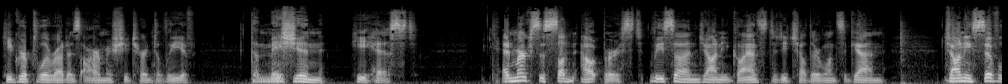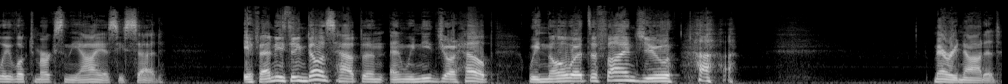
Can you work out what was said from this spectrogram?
He gripped Loretta's arm as she turned to leave. The mission, he hissed. At Murks's sudden outburst, Lisa and Johnny glanced at each other once again. Johnny civilly looked Murks in the eye as he said, If anything does happen and we need your help, we know where to find you. Ha ha. Mary nodded.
